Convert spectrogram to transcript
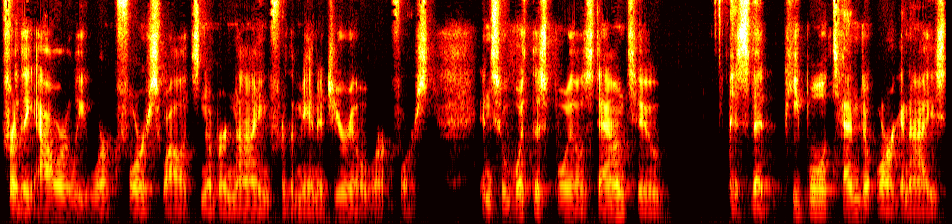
for the hourly workforce, while it's number nine for the managerial workforce. And so, what this boils down to is that people tend to organize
